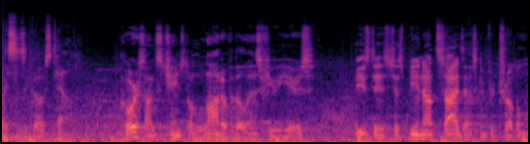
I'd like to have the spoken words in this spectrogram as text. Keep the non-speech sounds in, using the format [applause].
place is a ghost town. Coruscant's changed a lot over the last few years. These days, just being outside's asking for trouble.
